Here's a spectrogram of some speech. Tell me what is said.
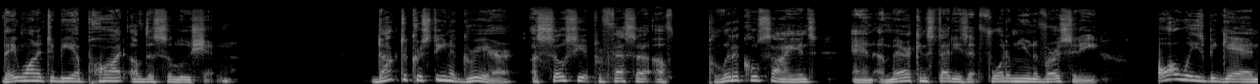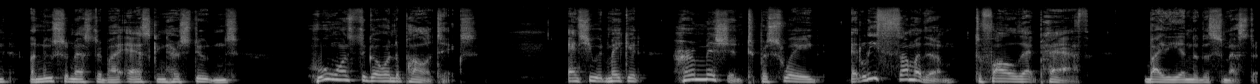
They wanted to be a part of the solution. Dr. Christina Greer, Associate Professor of Political Science and American Studies at Fordham University, always began a new semester by asking her students, Who wants to go into politics? And she would make it her mission to persuade at least some of them to follow that path by the end of the semester.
